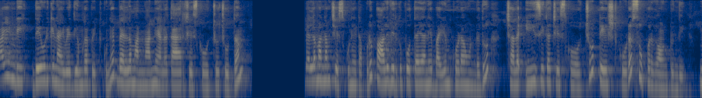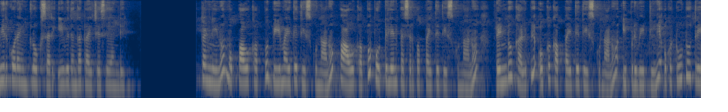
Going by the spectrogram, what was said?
హాయ్ అండి. దేవుడికి నైవేద్యంగా పెట్టుకునే బెల్లం అన్నాన్ని ఎలా తయారు చేసుకోవచ్చో చూద్దాం. బెల్లం అన్నం చేసుకునేటప్పుడు పాలు విరిగిపోతాయి అనే భయం కూడా ఉండదు. చాలా ఈజీగా చేసుకోవచ్చు. టేస్ట్ కూడా సూపర్గా ఉంటుంది. మీరు కూడా ఇంట్లో ఒకసారి ఈ విధంగా ట్రై చేసేయండి. ఇక్కడ నేను ముప్పావు కప్పు బియ్యం అయితే తీసుకున్నాను పావు కప్పు పొట్టిలేని పెసరపప్పు అయితే తీసుకున్నాను రెండు కలిపి ఒక కప్ అయితే తీసుకున్నాను. ఇప్పుడు వీటిని ఒక two to three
